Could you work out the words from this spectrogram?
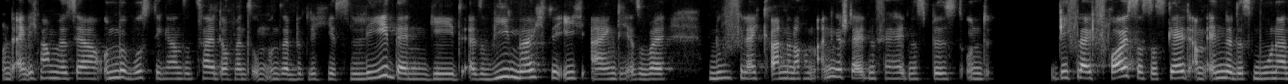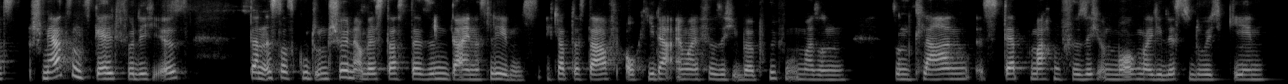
und eigentlich machen wir es ja unbewusst die ganze Zeit, auch wenn es um unser wirkliches Leben geht. Also wie möchte ich eigentlich, also weil du vielleicht gerade noch im Angestelltenverhältnis bist und dich vielleicht freust, dass das Geld am Ende des Monats Schmerzensgeld für dich ist, dann ist das gut und schön, aber ist das der Sinn deines Lebens? Ich glaube, das darf auch jeder einmal für sich überprüfen und mal so einen, so einen klaren Step machen für sich und morgen mal die Liste durchgehen.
